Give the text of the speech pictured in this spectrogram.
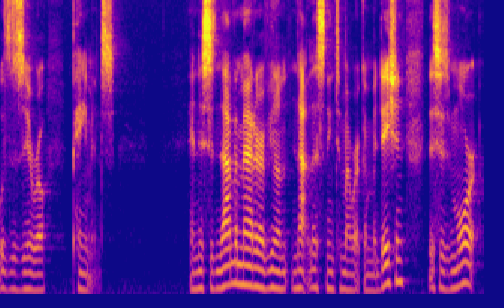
with zero payments. And this is not a matter of you know, not listening to my recommendation. This is more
